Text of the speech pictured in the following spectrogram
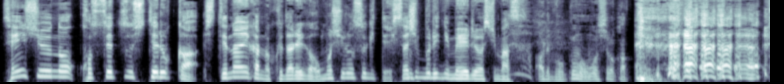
先週の骨折してるか、してないかのくだりが面白すぎて、久しぶりにメールをします。あ。あれ僕も面白かった。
